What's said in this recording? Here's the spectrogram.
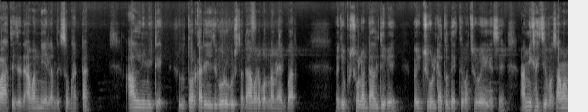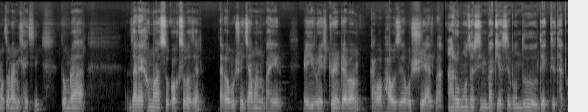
বাতে যে আবার নিয়ে এলাম, দেখছ ভাতটা? আনলিমিটেড শুধু তরকারি, এই যে গরু গোস্তাটা আবার বললাম একবার। ওই যে ছোলার ডাল দিবে, ওই ঝোলটা তো দেখতে পাচ্ছ রয়ে গেছে। আমি খাইছি বস, আমার মতন আমি খাইছি। তোমরা যারা এখনও আসছো কক্সবাজার, তারা অবশ্যই জামান ভাইয়ের এই রেস্টুরেন্ট এবং কাবাব হাউসে অবশ্যই আসবা। আরও মজার সিন বাকি আছে বন্ধু, দেখতে থাকো।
